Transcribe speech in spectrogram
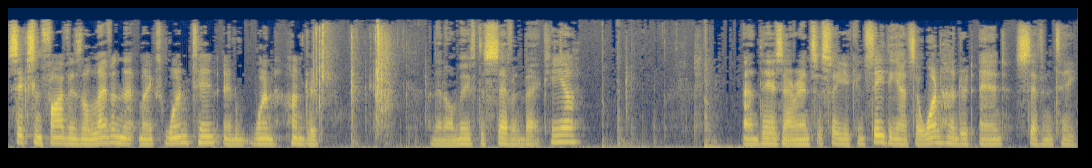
6 and 5 is 11, that makes 110 and 100 and then I'll move the 7 back here. And there's our answer. So you can see the answer 117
